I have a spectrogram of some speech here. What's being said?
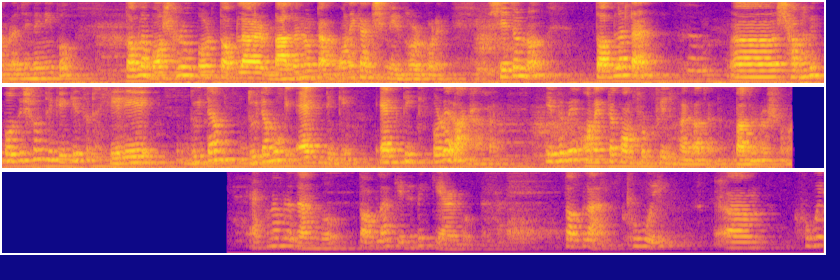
আমরা জেনে নিব। তবলা বসার উপর তবলার বাজানোটা অনেকাংশে নির্ভর করে। সেজন্য তবলাটা স্বাভাবিক পজিশন থেকে কিছুটা হেলে দুইটা দুইটা মুখ একদিকে একদিকে করে রাখা হয়। এভাবে অনেকটা কমফোর্ট ফিল হয় বাজানো, বাজানোর সময়। এখন আমরা জানব তবলা কীভাবে কেয়ার করতে হয়। তবলা খুবই খুবই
